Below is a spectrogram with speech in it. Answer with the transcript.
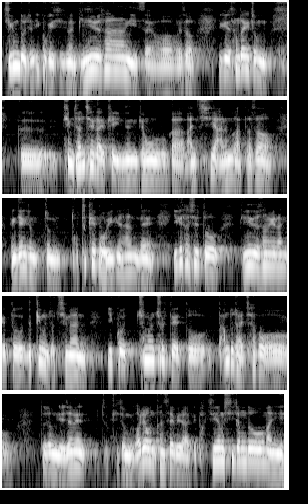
지금도 좀 입고 계시지만 비닐 상이 있어요. 그래서 이게 상당히 좀 그 팀 전체가 이렇게 있는 경우가 많지 않은 것 같아서 굉장히 좀, 좀 독특해 보이긴 하는데 이게 사실 또 비닐 의상이라는 게 또 느낌은 좋지만 입고 춤을 출 때 또 땀도 잘 차고 또 좀 예전에 특히 좀 어려운 컨셉이라 박진영 씨 정도만이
